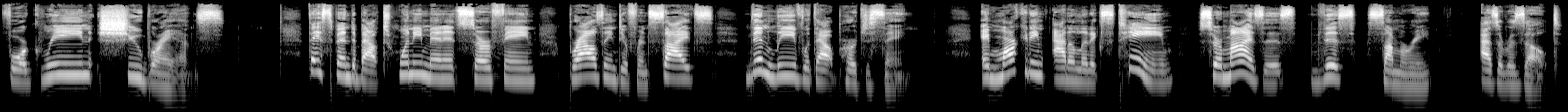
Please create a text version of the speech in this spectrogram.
for green shoe brands. They spend about 20 minutes surfing, browsing different sites, then leave without purchasing. A marketing analytics team surmises this summary as a result.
